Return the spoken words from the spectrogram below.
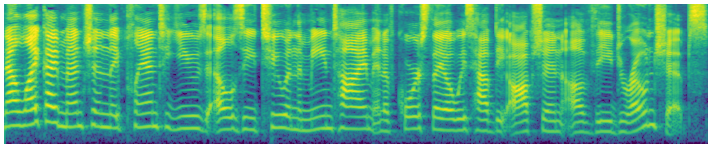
Now, like I mentioned, they plan to use LZ2 in the meantime, and of course, they always have the option of the drone ships.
